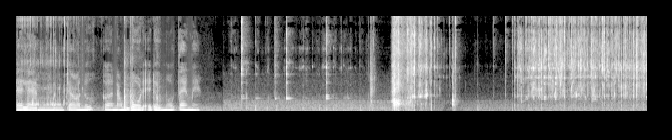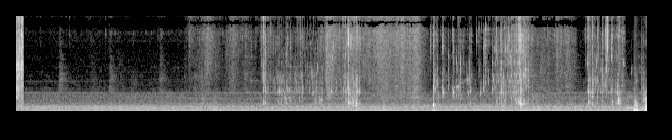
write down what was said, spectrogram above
Đây là mình cho nước ờ, nóng vô để đường mau tan nè. Một rổ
